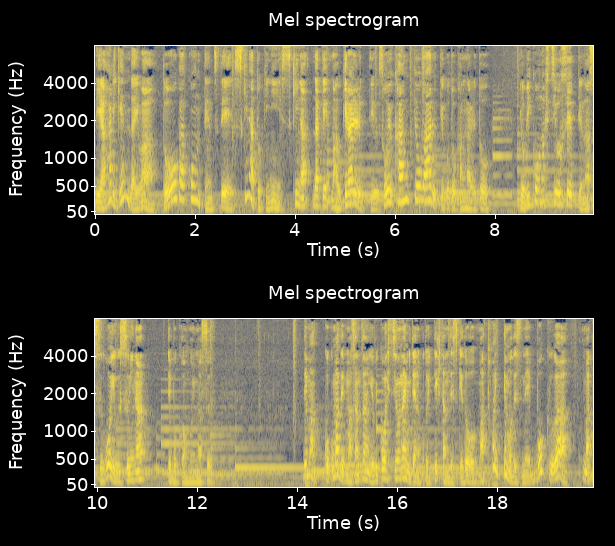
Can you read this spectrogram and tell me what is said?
でやはり現代は動画コンテンツで好きな時に好きなだけ、まあ、受けられるっていうそういう環境があるっていうことを考えると予備校の必要性っていうのはすごい薄いなって僕は思います。でまあここまでまあ散々予備校は必要ないみたいなことを言ってきたんですけど、まあ、とは言ってもですね僕は、まあ、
